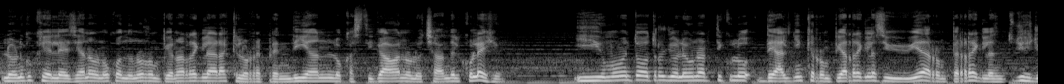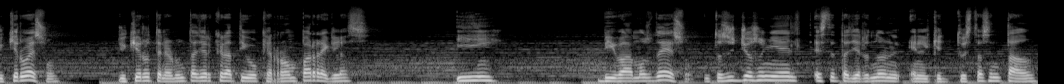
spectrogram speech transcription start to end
lo único que le decían a uno cuando uno rompía una regla era que lo reprendían, lo castigaban o lo echaban del colegio. Y de un momento a otro yo leo un artículo de alguien que rompía reglas y vivía de romper reglas. Entonces yo dije, yo quiero eso. Yo quiero tener un taller creativo que rompa reglas y vivamos de eso. Entonces yo soñé este taller en el, que tú estás sentado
